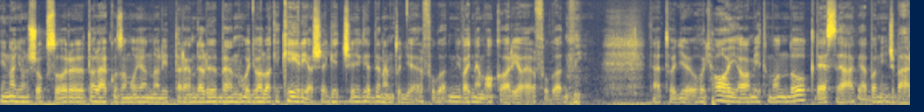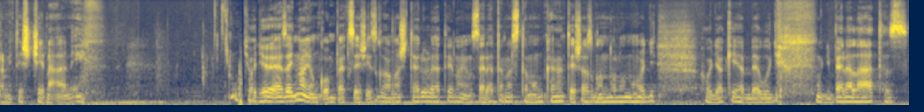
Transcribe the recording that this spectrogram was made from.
Én nagyon sokszor találkozom olyannal itt a rendelőben, hogy valaki kéri a segítséget, de nem tudja elfogadni, vagy nem akarja elfogadni. Tehát, hogy, hogy hallja, amit mondok, de esze ágában nincs bármit is csinálni. Úgyhogy ez egy nagyon komplex és izgalmas terület, én nagyon szeretem ezt a munkát, és azt gondolom, hogy, hogy aki ebbe úgy, úgy belelát, az,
